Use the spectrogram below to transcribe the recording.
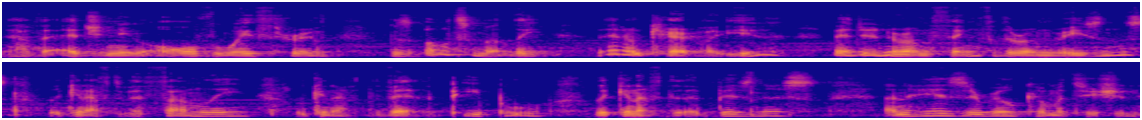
they have the edge on you all the way through. Because ultimately, they don't care about you. They're doing their own thing for their own reasons, looking after their family, looking after their people, looking after their business. And here's the real competition.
